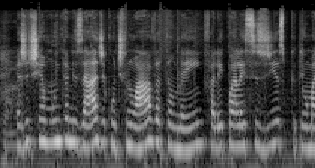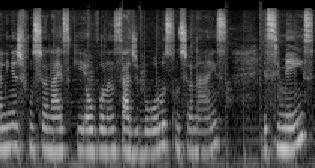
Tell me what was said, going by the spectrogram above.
Claro. A gente tinha muita amizade, continuava também. Falei com ela esses dias, porque eu tenho uma linha de funcionais que eu vou lançar de bolos funcionais esse mês.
